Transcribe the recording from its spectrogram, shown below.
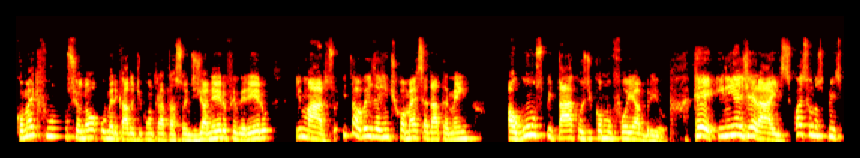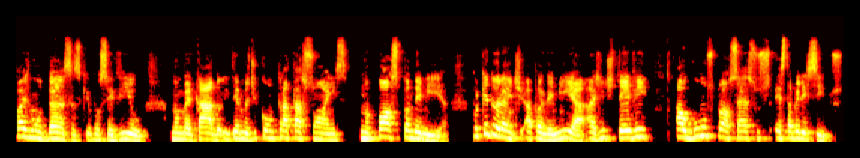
como é que funcionou o mercado de contratações de janeiro, fevereiro e março. E talvez a gente comece a dar também alguns pitacos de como foi abril. Rei, hey, em linhas gerais, quais foram as principais mudanças que você viu no mercado em termos de contratações no pós-pandemia? Porque durante a pandemia a gente teve alguns processos estabelecidos.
